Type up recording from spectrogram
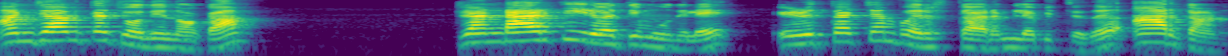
അഞ്ചാമത്തെ ചോദ്യം നോക്കാം. രണ്ടായിരത്തി ഇരുപത്തി മൂന്നിലെ എഴുത്തച്ഛൻ പുരസ്കാരം ലഭിച്ചത് ആർക്കാണ്?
